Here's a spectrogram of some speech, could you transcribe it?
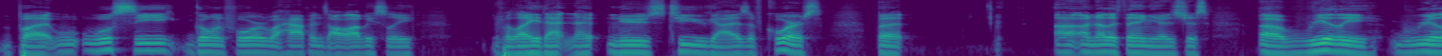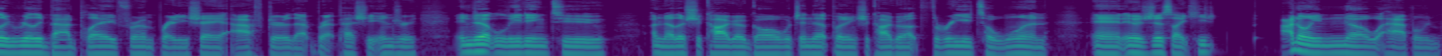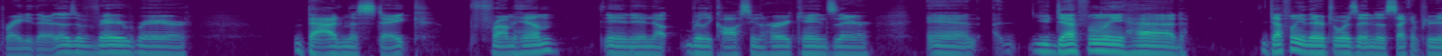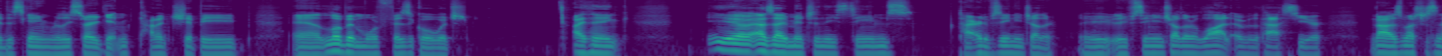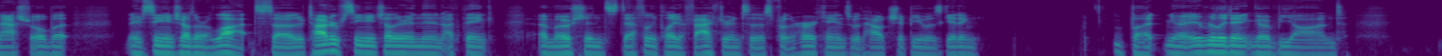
but we'll see going forward what happens. I'll obviously relay that news to you guys, of course. But uh, another thing is just a really, really, really bad play from Brady Skjei after that Brett Pesce injury ended up leading to another Chicago goal, which ended up putting Chicago up three to one. And it was just like he I don't even know what happened with Brady there. That was a very rare bad mistake from him and ended up really costing the Hurricanes there. And uh, you definitely had definitely there towards the end of the second period, this game really started getting kind of chippy and a little bit more physical, which I think, you know, as I mentioned, these teams tired of seeing each other. They, they've seen each other a lot over the past year not as much as Nashville, but they've seen each other a lot. So they're tired of seeing each other. And then I think emotions definitely played a factor into this for the Hurricanes with how chippy it was getting. But, you know, it really didn't go beyond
